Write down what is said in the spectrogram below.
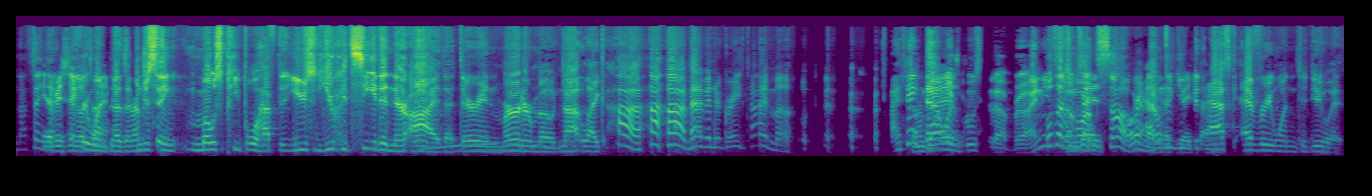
not saying Every single everyone time. does it. I'm just saying most people have to use. You could see it in their eye that they're in murder mode, not like ah, ha, ha, I'm having a great time mode. I think Some that guys- would boost it up, bro. I need Well, that's some what I'm guys saying. are I don't think you could time. ask everyone to do it.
